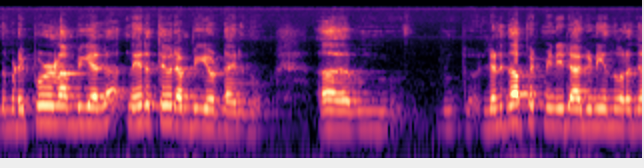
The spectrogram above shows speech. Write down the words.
നമ്മുടെ ഇപ്പോഴുള്ള അംബികയല്ല നേരത്തെ ഒരു അംബിക ഉണ്ടായിരുന്നു. ലളിത പത്മിനി രാഗിണി എന്ന് പറഞ്ഞ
